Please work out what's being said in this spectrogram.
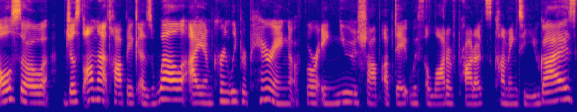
Also, just on that topic as well, I am currently preparing for a new shop update with a lot of products coming to you guys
